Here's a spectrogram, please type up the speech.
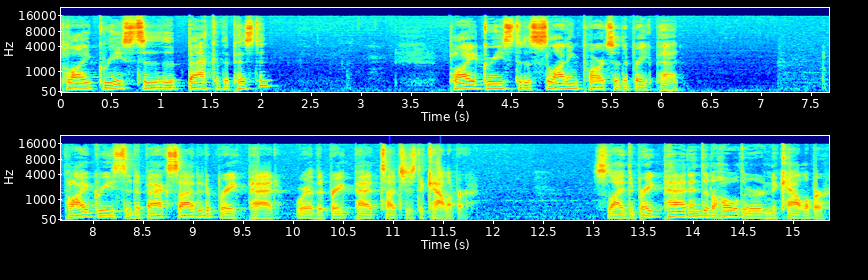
Apply grease to the back of the piston. Apply grease to the sliding parts of the brake pad. Apply grease to the back side of the brake pad where the brake pad touches the caliper. Slide the brake pad into the holder in the caliper.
